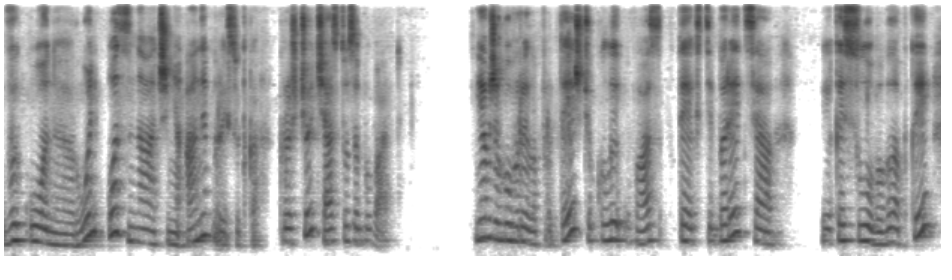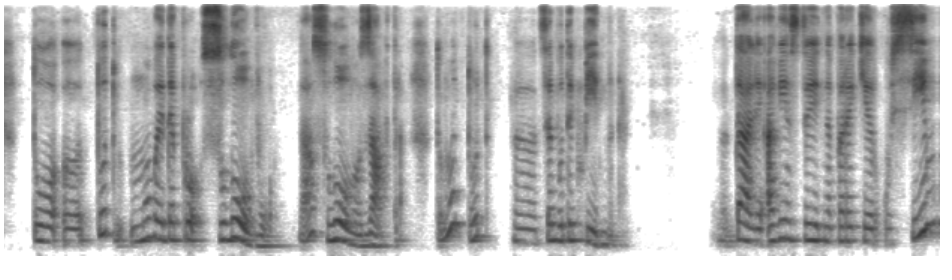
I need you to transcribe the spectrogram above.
виконує роль означення, а не присудка, про що часто забувають. Я вже говорила про те, що коли у вас в тексті береться якесь слово в лапки, то е, тут мова йде про слово, да, слово завтра. Тому тут е, це буде підмет. Далі, а він стоїть наперекір усім.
